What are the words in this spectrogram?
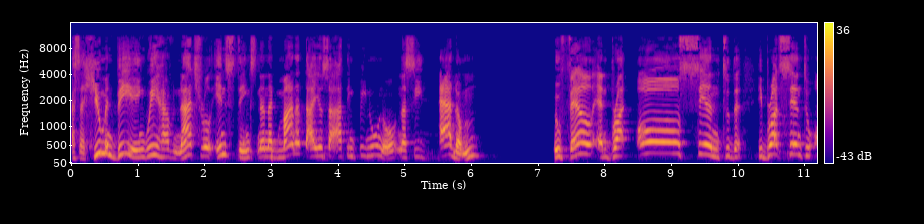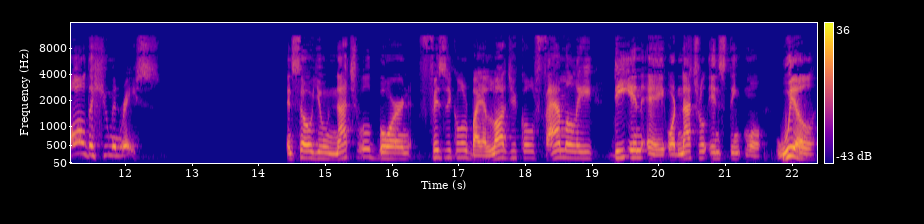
as a human being, we have natural instincts na nagmana tayo sa ating pinuno na si Adam, who fell and brought all sin to the, he brought sin to all the human race. And so yung natural born, physical, biological, family, DNA, or natural instinct mo will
